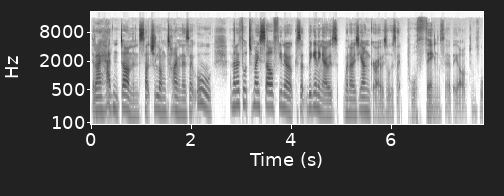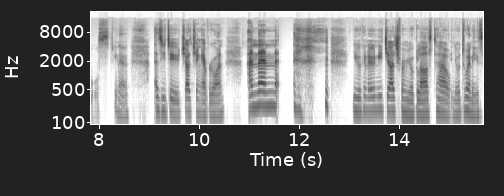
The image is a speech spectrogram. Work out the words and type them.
that I hadn't done in such a long time. And I was like, oh, and then I thought to myself, you know, because at the beginning I was, when I was younger, I was always like, poor things, there they are divorced, you know, as you do, judging everyone. And then You can only judge from your glass towel in your 20s.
